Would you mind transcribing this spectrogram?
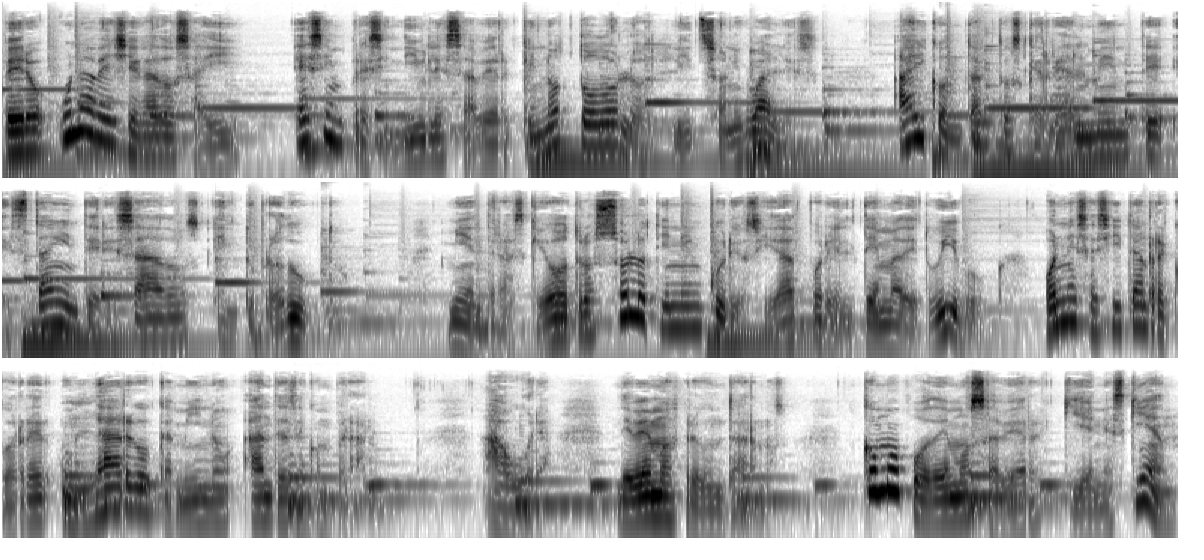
Pero una vez llegados ahí, es imprescindible saber que no todos los leads son iguales. Hay contactos que realmente están interesados en tu producto, mientras que otros solo tienen curiosidad por el tema de tu ebook o necesitan recorrer un largo camino antes de comprar. Ahora, debemos preguntarnos, ¿cómo podemos saber quién es quién?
